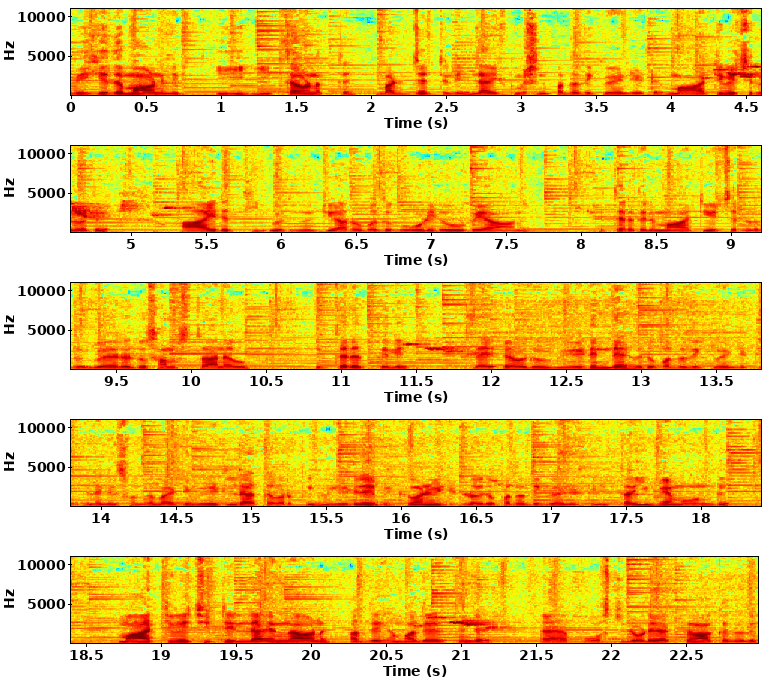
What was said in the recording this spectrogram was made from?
വിഹിതമാണ് ഈ ഇത്തവണത്തെ ബഡ്ജറ്റിൽ ലൈഫ് മിഷൻ പദ്ധതിക്ക് വേണ്ടിയിട്ട് മാറ്റിവെച്ചിട്ടുള്ളത്. ആയിരത്തി ഒരുന്നൂറ്റി അറുപത് കോടി രൂപയാണ് ഇത്തരത്തിൽ മാറ്റിവെച്ചിട്ടുള്ളത്. വേറൊരു സംസ്ഥാനവും ഇത്തരത്തിൽ ഒരു വീടിന്റെ ഒരു പദ്ധതിക്ക് വേണ്ടിയിട്ട് അല്ലെങ്കിൽ സ്വന്തമായിട്ട് വീടില്ലാത്തവർക്ക് വീട് ലഭിക്കുവാൻ വേണ്ടിയിട്ടുള്ള ഒരു പദ്ധതിക്ക് വേണ്ടിയിട്ട് ഇത്രയും എമൗണ്ട് മാറ്റിവെച്ചിട്ടില്ല എന്നാണ് അദ്ദേഹം അദ്ദേഹത്തിന്റെ പോസ്റ്റിലൂടെ വ്യക്തമാക്കുന്നത്.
